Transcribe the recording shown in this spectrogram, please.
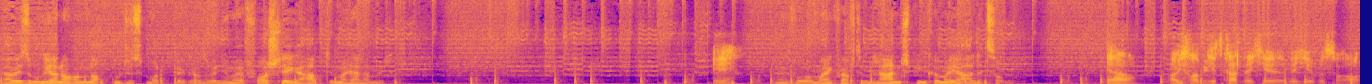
Ja, wir suchen ja noch ein noch gutes Modpack. Also wenn ihr mal Vorschläge habt, immer her damit. Wo wir Minecraft im Laden spielen, können wir ja alle zocken. Ja, aber ich frage mich jetzt gerade, welche, welche Rüstung auch,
